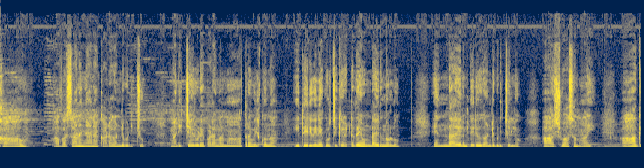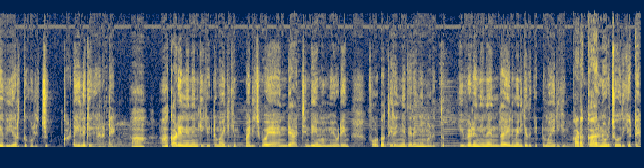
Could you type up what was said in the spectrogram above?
ഹാവ്. അവസാനം ഞാൻ ആ കട കണ്ടുപിടിച്ചു. മരിച്ചവരുടെ പടങ്ങൾ മാത്രം വിൽക്കുന്ന ഈ തെരുവിനെക്കുറിച്ച് കേട്ടതേ ഉണ്ടായിരുന്നുള്ളൂ. എന്തായാലും തെരുവ് കണ്ടുപിടിച്ചല്ലോ. ആശ്വാസമായി. ആകെ വിയർത്ത് കൊളിച്ചു. കടയിലേക്ക് കയറട്ടെ. ആ ആ കടയിൽ നിന്ന് എനിക്ക് കിട്ടുമായിരിക്കും. മരിച്ചുപോയ എന്റെ അച്ഛന്റെയും അമ്മയുടെയും ഫോട്ടോ തിരഞ്ഞു തിരഞ്ഞ് മടുത്തു. ഇവിടെ നിന്ന് എന്തായാലും എനിക്കത് കിട്ടുമായിരിക്കും. കടക്കാരനോട് ചോദിക്കട്ടെ.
